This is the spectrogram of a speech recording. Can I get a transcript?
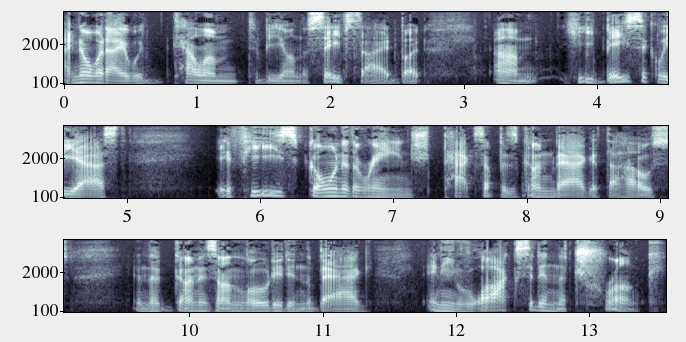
I know what I would tell him to be on the safe side, but um, he basically asked if he's going to the range, packs up his gun bag at the house, and the gun is unloaded in the bag and he locks it in the trunk,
